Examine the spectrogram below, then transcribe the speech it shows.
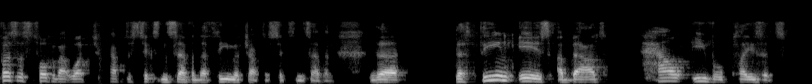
first let's talk about what chapter six and seven, the theme of chapter six and seven. The the theme is about how evil plays its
